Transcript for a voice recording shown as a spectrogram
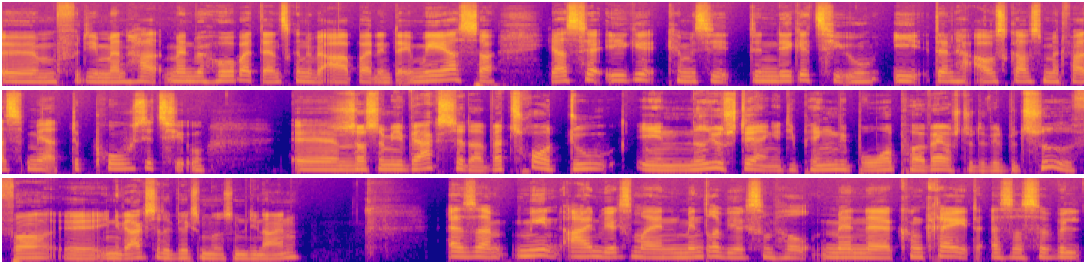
øhm, fordi man, har, man vil håbe, at danskerne vil arbejde en dag mere, så jeg ser ikke, kan man sige, det negative i den her afskaffelse, men faktisk mere det positive. Øhm, så som iværksætter, hvad tror du en nedjustering af de penge, vi bruger på erhvervsstøtte, vil betyde for øh, en iværksættervirksomhed som din egen? Altså, min egen virksomhed er en mindre virksomhed, men øh, konkret, altså, så vil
